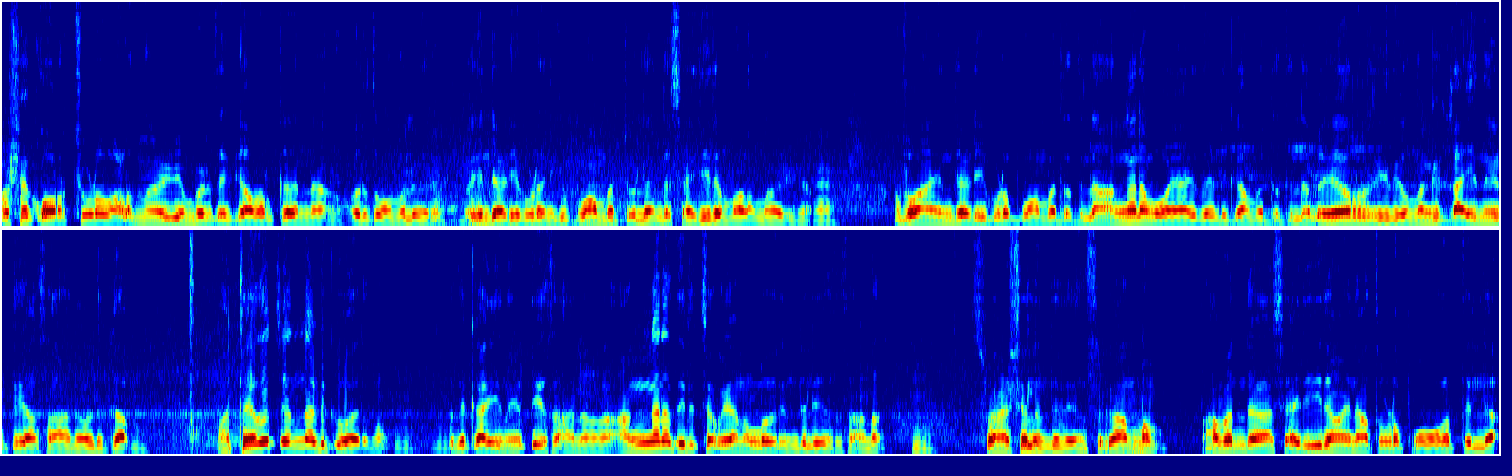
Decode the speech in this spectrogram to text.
പക്ഷെ കുറച്ചുകൂടെ വളർന്നു കഴിയുമ്പോഴത്തേക്ക് അവർക്ക് തന്നെ ഒരു തോന്നൽ വരും. ഇതിന്റെ അടിയിൽ കൂടെ എനിക്ക് പോകാൻ പറ്റില്ല എന്റെ ശരീരം വളർന്നു കഴിഞ്ഞു. അപ്പോൾ അതിന്റെ അടിയിൽ കൂടെ പോകാൻ പറ്റത്തില്ല അങ്ങനെ പോയാൽ ഇത് എടുക്കാൻ പറ്റത്തില്ല. വേറൊരു രീതി ഒന്നെങ്കിൽ കൈ നീട്ടി ആ സാധനം എടുക്കാം. മറ്റേത് ചെന്നെടുക്കുമായിരുന്നു ഇത് കൈനീട്ടിയ സാധനമാണ്. അങ്ങനെ തിരിച്ചറിയാനുള്ള ഒരു ഇന്റലിജൻസ് ആണ് സ്പേഷ്യൽ ഇന്റലിജൻസ് കാരണം അവന്റെ ആ ശരീരം അതിനകത്തൂടെ പോകത്തില്ല.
